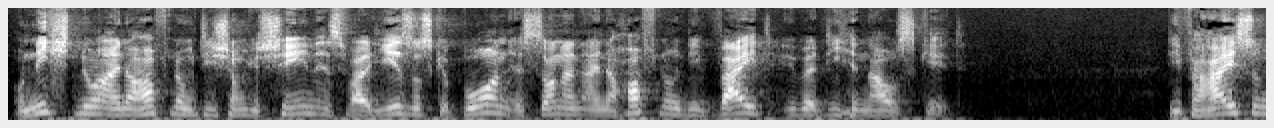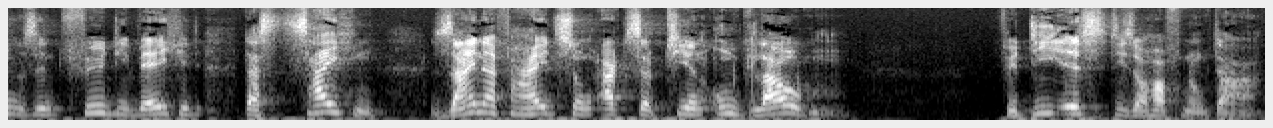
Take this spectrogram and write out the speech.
Und nicht nur eine Hoffnung, die schon geschehen ist, weil Jesus geboren ist, sondern eine Hoffnung, die weit über die hinausgeht. Die Verheißungen sind für die, welche das Zeichen seiner Verheißung akzeptieren und glauben, für die ist diese Hoffnung da.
